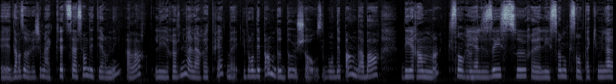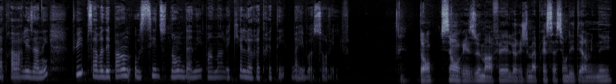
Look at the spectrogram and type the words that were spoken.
euh, dans un régime à cotisation déterminée, alors les revenus à la retraite, ben, ils vont dépendre de deux choses. Ils vont dépendre d'abord des rendements qui sont Mm. réalisés sur euh, les sommes qui sont accumulées à travers les années. Puis, ça va dépendre aussi du nombre d'années pendant lesquelles le retraité ben, il va survivre. Donc, si on résume, en fait, le régime à prestation déterminée,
